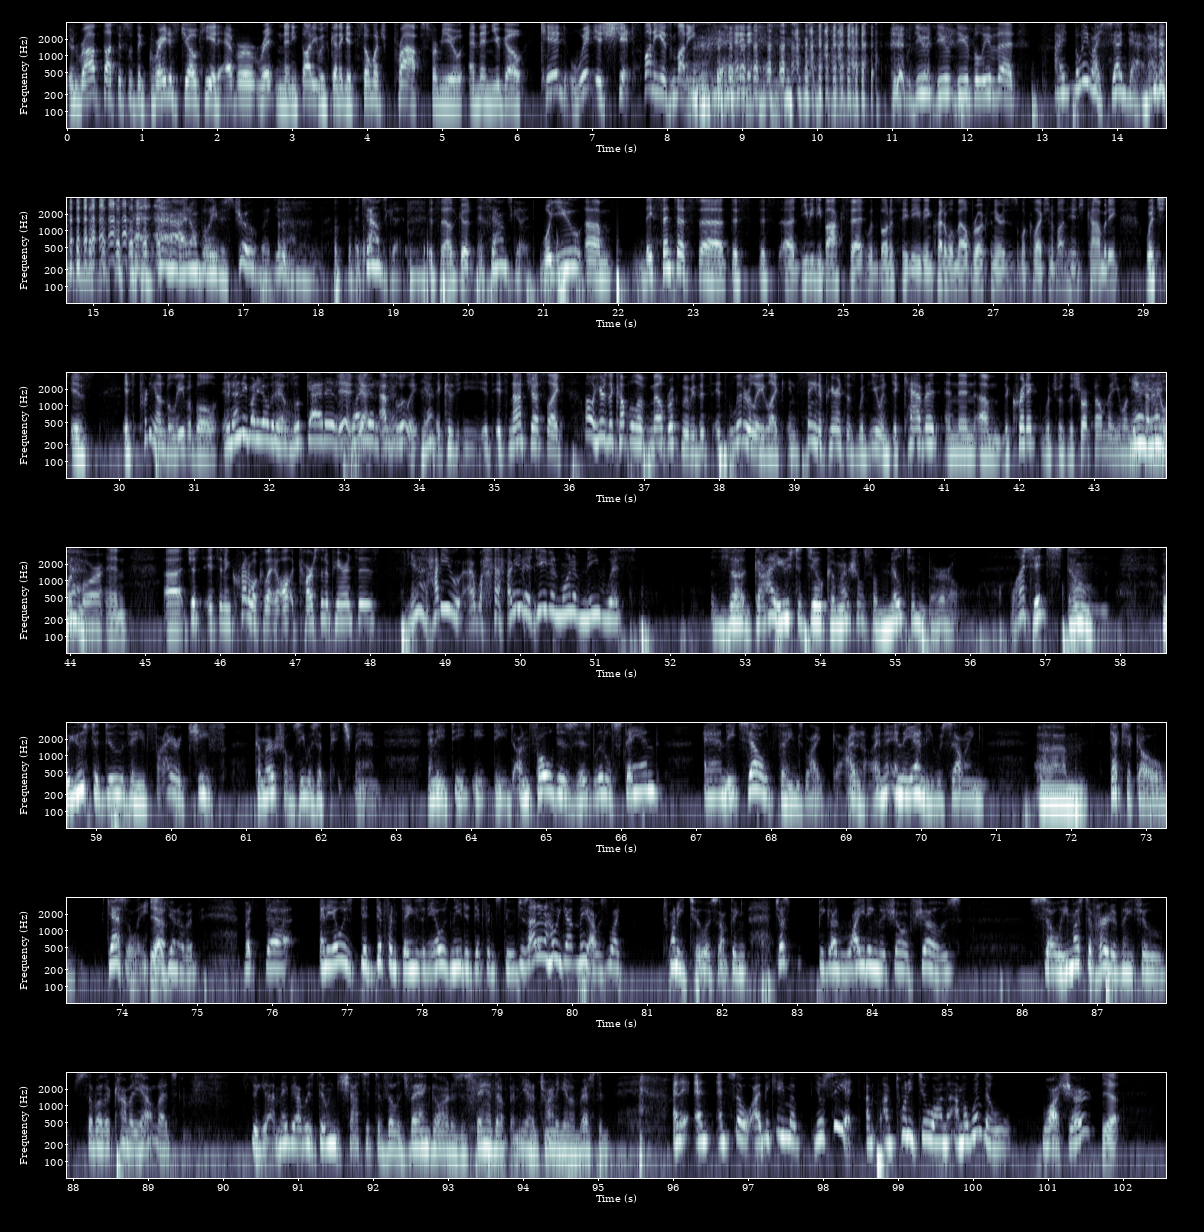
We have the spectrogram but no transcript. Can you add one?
And Rob thought this was the greatest joke he had ever written, and he thought he was going to get so much props from you. And then you go, "Kid, wit is shit, funny is money." It- do you do you, do you believe that? I believe I said that. I don't, I don't believe it's true, but you know, it sounds good. It sounds good. It sounds good. Well, you um, they sent us uh, this this uh, DVD box set with the bonus CD, The Incredible Mel Brooks and Irresistible Collection of Unhinged Comedy, which is it's pretty unbelievable. Did anybody over there look at it? did play yeah it? absolutely Yeah. because it's it's not just like oh here's a couple of Mel Brooks movies it's it's literally like insane appearances with you and Dick Cavett and then um, the Critic which was the short film that you won the Yeah, Academy yeah, Award for and uh, just it's an incredible collection all Carson appearances Yeah. so how do you how I do you mean, there's even one of me with the guy who used to do commercials for Milton Berle. What? Sid Stone, who used to do the fire chief commercials. He was a pitchman. And he'd, he'd, he'd, he'd unfold his, his little stand and he'd sell things like, I don't know. And in the end, he was selling um, Texaco gasoline. Yeah. You know, but, but uh, and he always did different things and he always needed different stooges. I don't know how he got me. I was like 22 or something, just begun writing the show of shows. So he must have heard of me through some other comedy outlets. Maybe I was doing shots at the Village Vanguard as a stand-up, and you know, trying to get arrested. And and and so I became a. You'll see it. I'm I'm 22 on. I'm a window washer, yeah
